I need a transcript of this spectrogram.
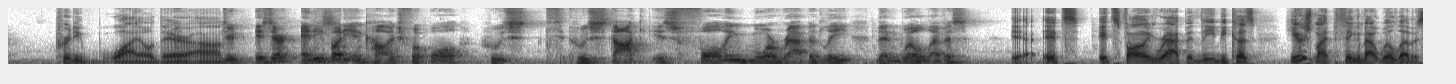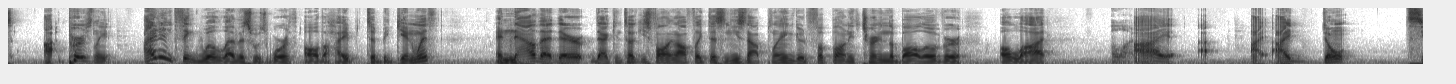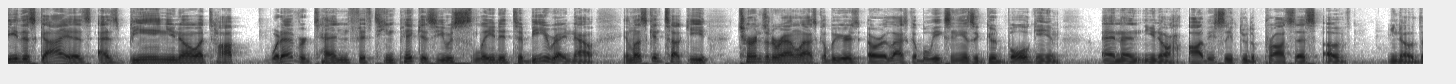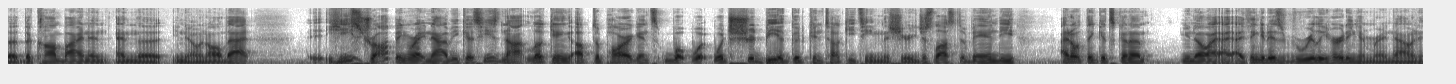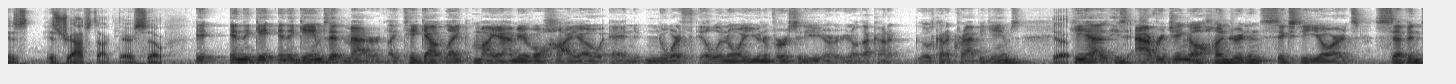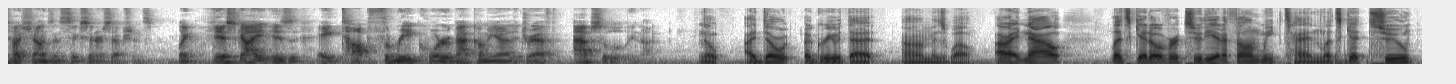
pretty wild there. Um, Dude, is there anybody in college football whose whose stock is falling more rapidly than Will Levis? Yeah, it's it's falling rapidly because here's my thing about Will Levis. I, personally, I didn't think Will Levis was worth all the hype to begin with, and now that they're that Kentucky's falling off like this and he's not playing good football and he's turning the ball over a lot, A lot. I I I don't see this guy as as being you know a top whatever 10 15 pick as he was slated to be right now unless kentucky turns it around the last couple years or last couple weeks and he has a good bowl game and then you know obviously through the process of you know the the combine and and the you know and all that he's dropping right now because he's not looking up to par against what what, what should be a good kentucky team this year he just lost to vandy i don't think it's gonna you know, I, I think it is really hurting him right now in his his draft stock there. So in the ga- in the games that mattered, like take out like Miami of Ohio and North Illinois University, or you know that kind of those kind of crappy games. Yeah. He has he's averaging 160 yards, seven touchdowns, and six interceptions. Like this guy is a top three quarterback coming out of the draft. Absolutely not. nope, I don't agree with that um, as well. All right, now let's get over to the NFL in Week Ten. Let's get to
